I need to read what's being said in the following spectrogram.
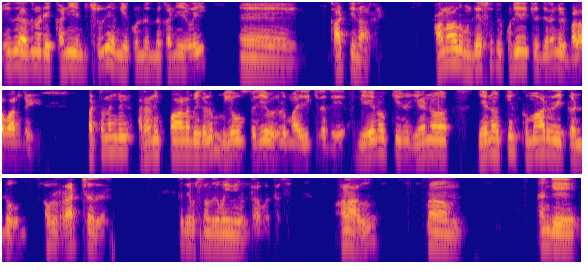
இது அதனுடைய கனி என்று சொல்லி அங்கே கொண்டு வந்த கனிகளை காட்டினார்கள். ஆனாலும் தேசத்தில் குடியிருக்கிற ஜனங்கள் பலவான்கள் பட்டணங்கள் அரணிப்பானவைகளும் மிகவும் பெரியவைகளுமாய் இருக்கிறது. அங்கே ஏனோக்கின் ஏனோ ஏனோக்கின் குமாரரை கண்டோம். அவள் ராட்சதர். கதிரபசனது மகிமை உண்டாவதாக. ஆனால் அங்கே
